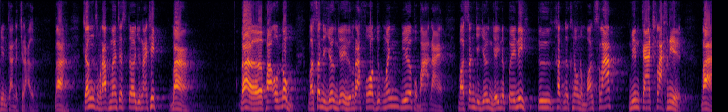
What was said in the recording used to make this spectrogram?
មានកាន់តែច្រើនបាទអញ្ចឹងសម្រាប់ Manchester United បាទ បាទផាអូនដុំបើសិនជាយើងនិយាយរឿង Rashford យុគមិញវាពិបាកដែរបើសិនជាយើងនិយាយនៅពេលនេះគឺស្ថិតនៅក្នុងតំបន់ស្លាប់មានការឆ្លាស់គ្នាបាទ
